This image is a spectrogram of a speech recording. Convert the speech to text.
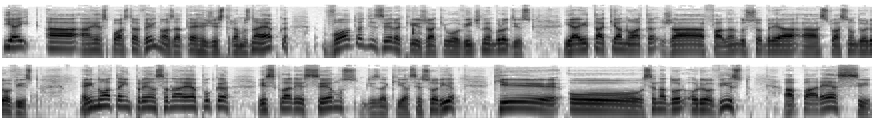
E aí a, a resposta veio, nós até registramos na época, volto a dizer aqui, já que o ouvinte lembrou disso. E aí está aqui a nota já falando sobre a, a situação do Oriovisto. Em nota à imprensa na época, esclarecemos, diz aqui a assessoria, que o senador Oriovisto aparece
